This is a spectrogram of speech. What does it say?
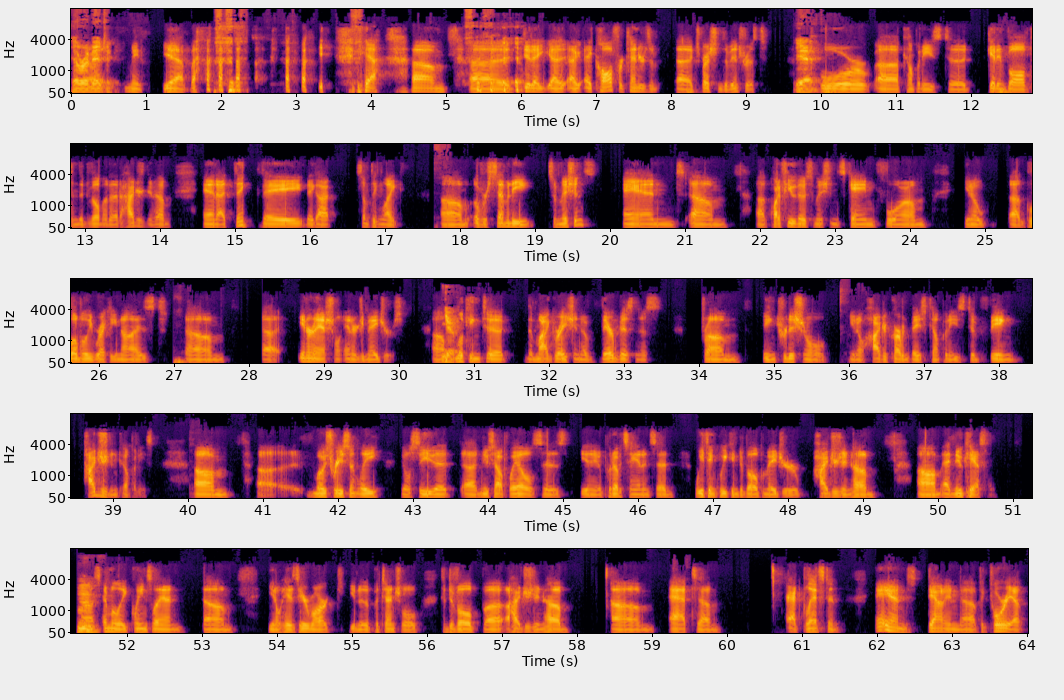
How romantic. Uh, I mean, yeah. yeah. Um, uh, did a, a, a, call for tenders of uh, expressions of interest yeah. for uh, companies to get involved in the development of that hydrogen hub. And I think they they got something like um, over 70 submissions, and um, uh, quite a few of those submissions came from you know uh, globally recognized um, uh, international energy majors um, yeah. looking to the migration of their business from being traditional you know hydrocarbon based companies to being hydrogen companies um, uh, most recently, you'll see that uh, New South Wales has you know put up its hand and said we think we can develop a major hydrogen hub um, at Newcastle. Mm. Uh, similarly, Queensland, um, you know, has earmarked you know the potential to develop uh, a hydrogen hub um, at um, at Gladstone and down in uh, Victoria.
